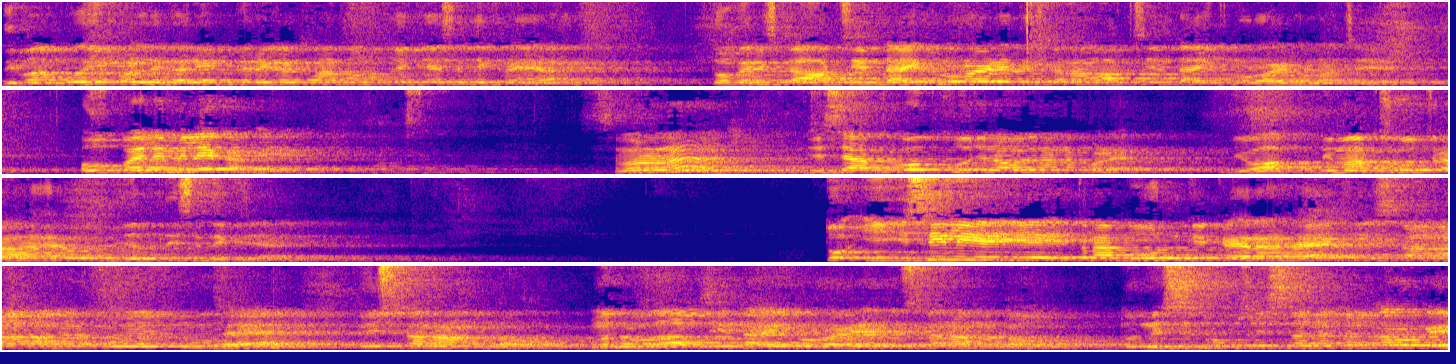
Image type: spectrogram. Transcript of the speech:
दिमाग वही पढ़ लेगा रीड करेगा कहाँ दोनों तो जैसे दिख रहे हैं। तो अगर इसका ऑक्सीजन डाइक्लोराइड है तो इसका नाम ऑक्सीजन डाइक्लोराइड होना चाहिए। वो पहले मिलेगा भी। समझ ना? जिससे आपको बहुत खोजना वोजना ना पड़े। जो आप दिमाग सोच रहा है, वो जल्दी से दिख जाए। तो इसीलिए ये इतना बोल के कह रहा है कि इसका नाम अगर OF2 है तो इसका नाम बताओ। मतलब ऑक्सीजन डाइक्लोराइड है तो इसका नाम बताओ। तो निश्चित रूप से इसका नकल करोगे।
